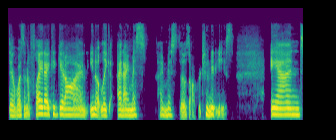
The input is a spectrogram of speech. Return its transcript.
There wasn't a flight I could get on, you know, like, and I missed, I missed those opportunities. And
